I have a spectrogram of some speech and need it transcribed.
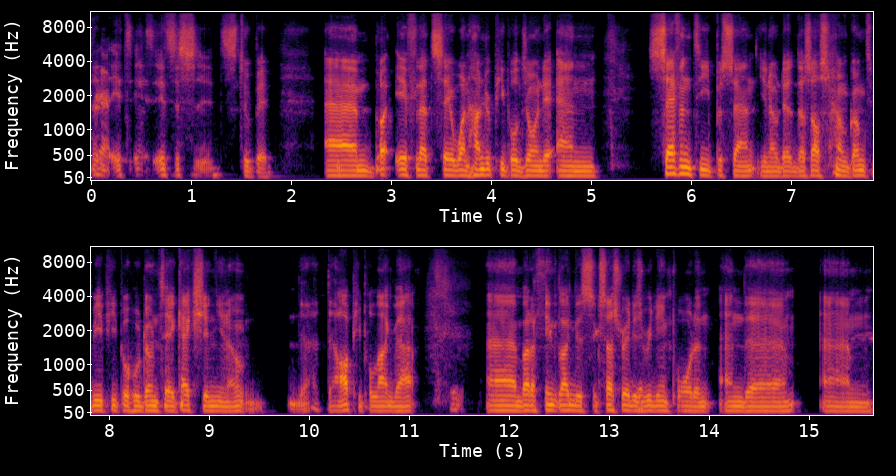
Yeah. it's it's it's, just, it's stupid. Um, but if let's say 100 people joined it and 70 percent, you know, there, there's also going to be people who don't take action. You know, there, are people like that. Uh, but I think like the success rate is really important, and uh, um,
